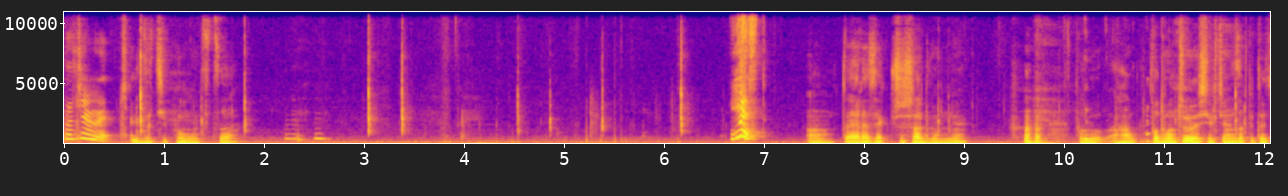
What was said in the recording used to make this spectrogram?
to się męczę. Idę ci pomóc, co? Jest! O, teraz jak przyszedłem, nie? Pod, aha, podłączyłeś się, chciałem zapytać.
